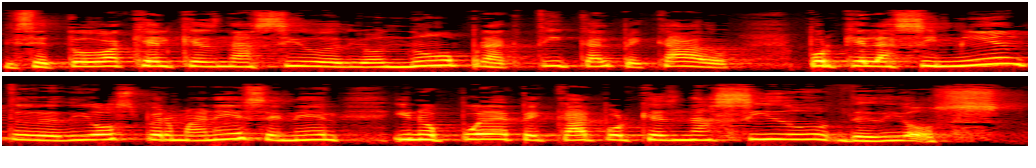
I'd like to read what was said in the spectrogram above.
Dice, todo aquel que es nacido de Dios no practica el pecado, porque la simiente de Dios permanece en él y no puede pecar porque es nacido de Dios.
